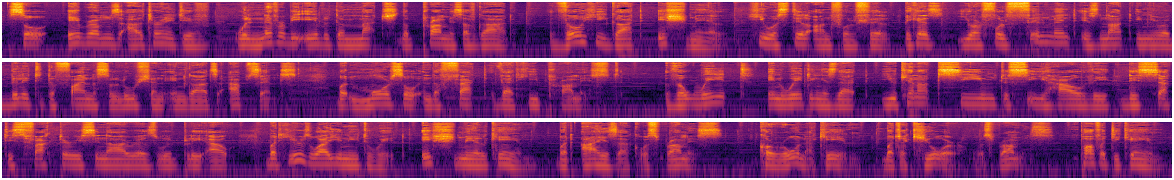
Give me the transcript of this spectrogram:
So Abram's alternative will never be able to match the promise of God. Though he got Ishmael, he was still unfulfilled because your fulfillment is not in your ability to find a solution in God's absence, but more so in the fact that he promised. The wait in waiting is that you cannot seem to see how the dissatisfactory scenarios will play out. But here's why you need to wait Ishmael came but Isaac was promised. Corona came, but a cure was promised. Poverty came,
